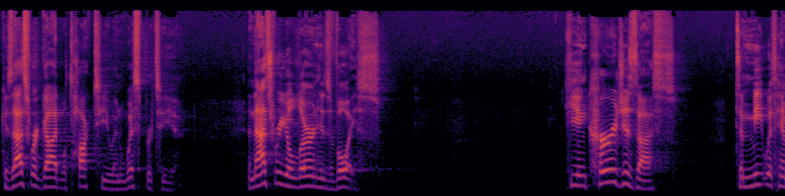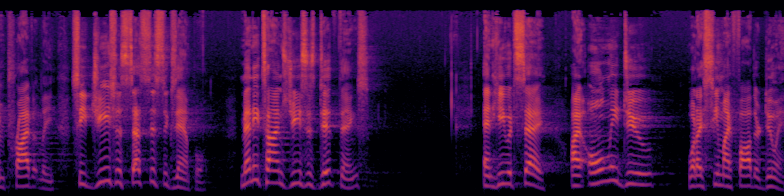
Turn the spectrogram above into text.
because that's where God will talk to you and whisper to you. And that's where you'll learn his voice he encourages us to meet with him privately. See, Jesus sets this example. Many times, Jesus did things, and he would say, I only do what I see my Father doing.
